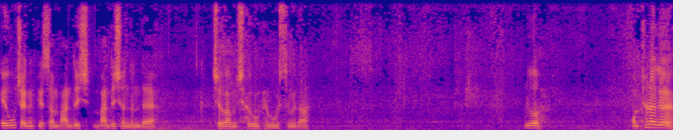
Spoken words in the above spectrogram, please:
애국자님께서 만드시, 만드셨는데 제가 한번 착용해 보겠습니다. 이거 엄청나게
